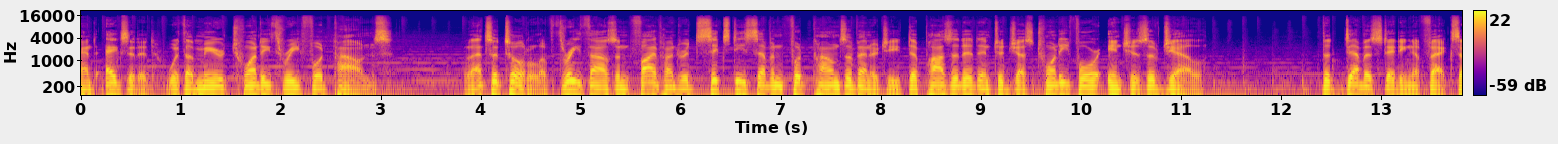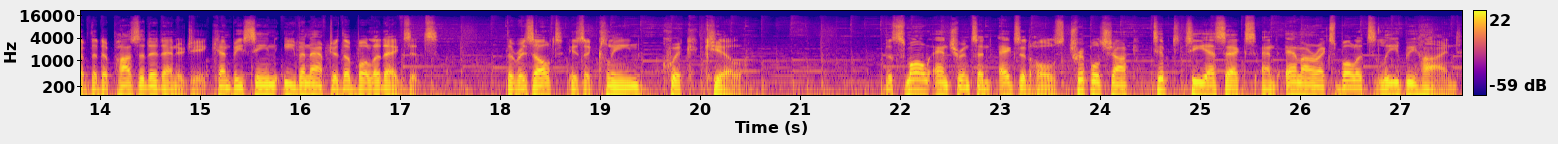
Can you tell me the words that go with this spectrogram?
and exited with a mere 23 foot pounds. That's a total of 3,567 foot-pounds of energy deposited into just 24 inches of gel. The devastating effects of the deposited energy can be seen even after the bullet exits. The result is a clean, quick kill. The small entrance and exit holes triple shock, tipped TSX, and MRX bullets leave behind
